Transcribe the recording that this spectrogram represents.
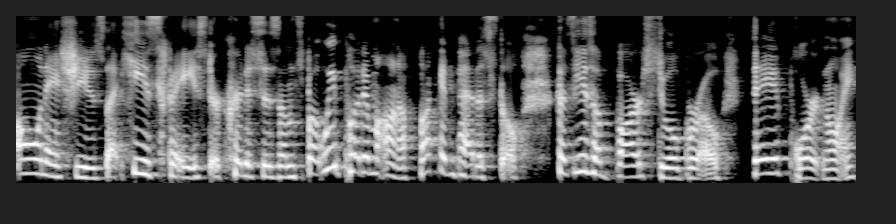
own issues that he's faced or criticisms but we put him on a fucking pedestal because he's a barstool bro. Dave portnoy.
